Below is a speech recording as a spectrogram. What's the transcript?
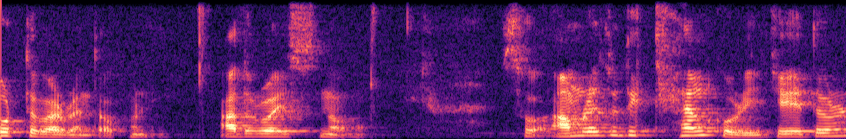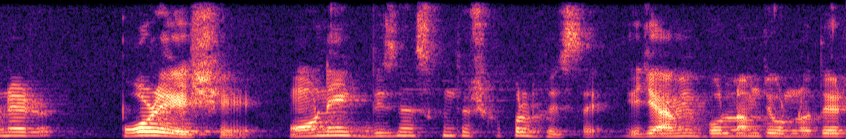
করতে পারবেন তখনই আদারওয়াইজ নো সো আমরা যদি খেয়াল করি যে এ ধরনের পরে এসে অনেক বিজনেস কিন্তু সফল হয়েছে। এই যে আমি বললাম যে অন্যদের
